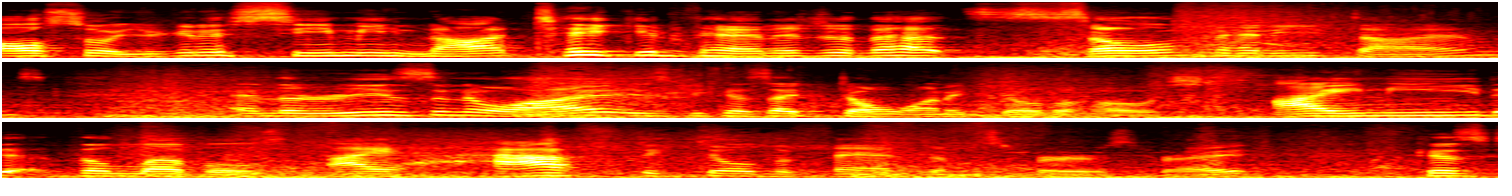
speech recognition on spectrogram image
Also, you're gonna see me not take advantage of that so many times. And the reason why is because I don't want to kill the host. I need the levels. I have to kill the phantoms first, right? Because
